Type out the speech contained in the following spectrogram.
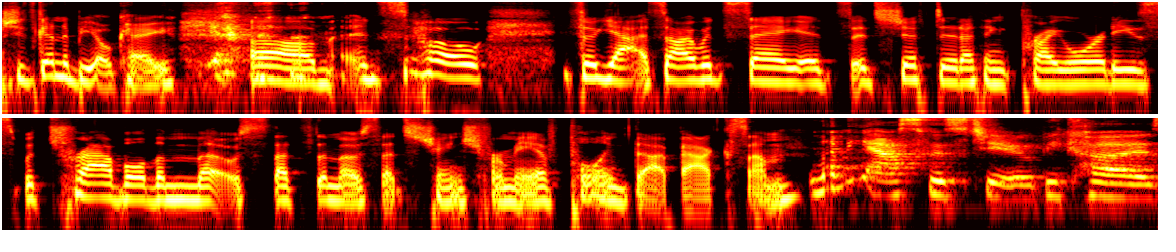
She's going to be okay. Um, and so, so yeah, so I would say it's it's shifted. I think priorities with travel the most. That's the most that's changed for me of pulling that back some. Let me ask this too because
